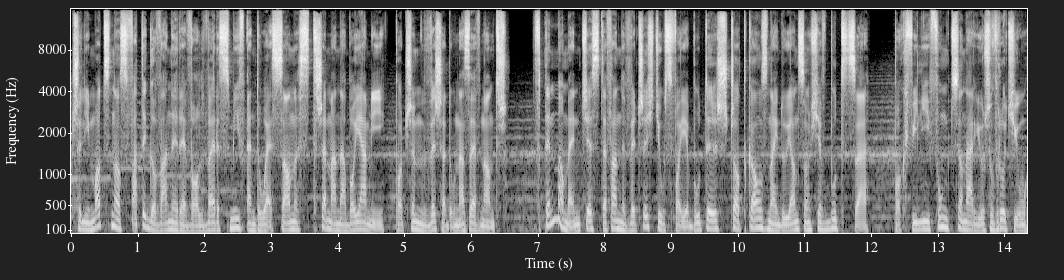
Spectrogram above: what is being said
czyli mocno sfatygowany rewolwer Smith Wesson z trzema nabojami, po czym wyszedł na zewnątrz. W tym momencie Stefan wyczyścił swoje buty szczotką znajdującą się w budce. Po chwili funkcjonariusz wrócił,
